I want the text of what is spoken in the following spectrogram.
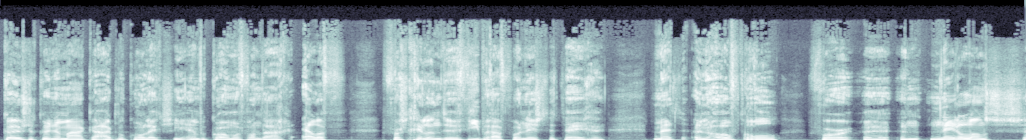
keuze kunnen maken uit mijn collectie. En we komen vandaag elf verschillende vibrafonisten tegen. Met een hoofdrol voor uh, een Nederlands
